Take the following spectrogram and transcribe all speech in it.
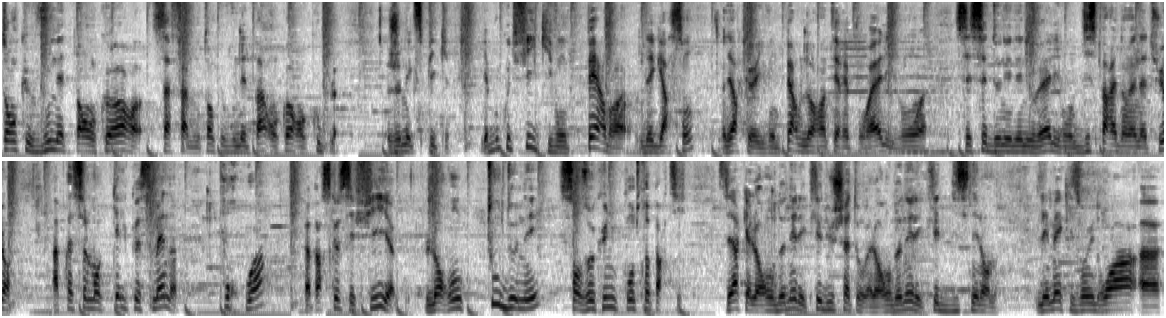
tant que vous n'êtes pas encore sa femme tant que vous n'êtes pas encore en couple. Je m'explique. Il y a beaucoup de filles qui vont perdre des garçons, c'est-à-dire qu'ils vont perdre leur intérêt pour elles, ils vont cesser de donner des nouvelles, ils vont disparaître dans la nature après seulement quelques semaines. Pourquoi bah, Parce que ces filles leur ont tout donné sans aucune contrepartie. C'est-à-dire qu'elles leur ont donné les clés du château, elles leur ont donné les clés de Disneyland. Les mecs, ils ont eu droit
